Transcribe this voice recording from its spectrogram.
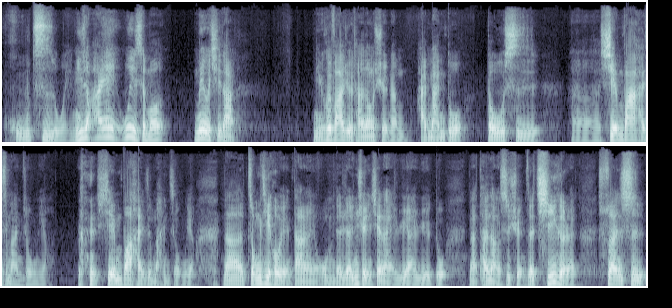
胡志伟。你说，哎，为什么没有其他？你会发觉团长选的还蛮多，都是呃先发还是蛮重要。先发还是蛮重要。那中继后援，当然我们的人选现在也越来越多。那团长是选这七个人，算是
